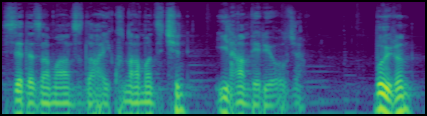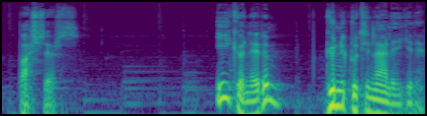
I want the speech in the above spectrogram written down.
size de zamanınızı daha iyi kullanmanız için ilham veriyor olacağım. Buyurun başlıyoruz. İlk önerim günlük rutinlerle ilgili.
